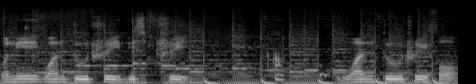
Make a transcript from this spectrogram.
Only one, two, three. This three. Oh. One, two, three, four.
